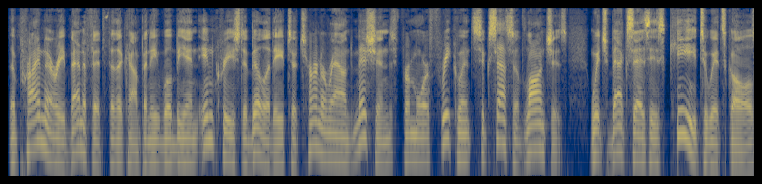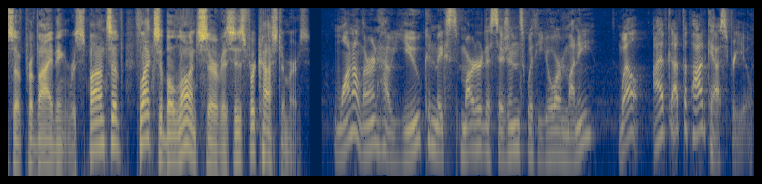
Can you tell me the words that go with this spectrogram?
the primary benefit for the company will be an increased ability to turn around missions for more frequent successive launches, which Beck says is key to its goals of providing responsive, flexible launch services for customers. Want to learn how you can make smarter decisions with your money? Well, I've got the podcast for you.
